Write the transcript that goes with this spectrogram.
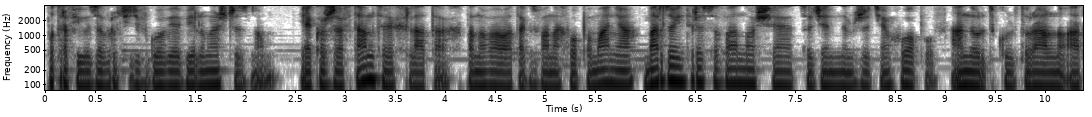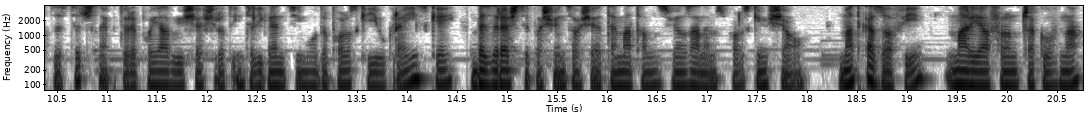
potrafiły zawrócić w głowie wielu mężczyznom. Jako, że w tamtych latach panowała tak zwana chłopomania, bardzo interesowano się codziennym życiem chłopów, a nurt kulturalno-artystyczny, który pojawił się wśród inteligencji młodopolskiej i ukraińskiej, bez reszty poświęcał się tematom związanym z polskim wsią. Matka Zofii, Maria Frączakówna,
